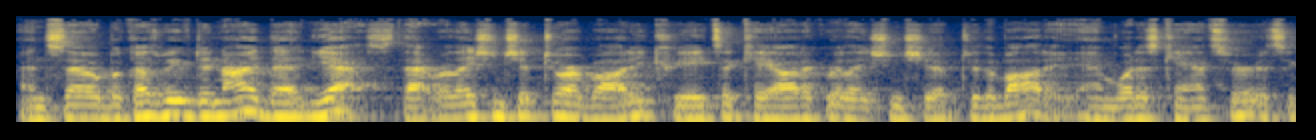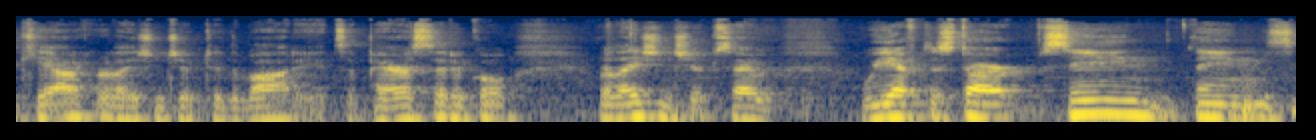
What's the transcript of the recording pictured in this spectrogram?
And so, because we've denied that, yes, that relationship to our body creates a chaotic relationship to the body. And what is cancer? It's a chaotic relationship to the body, it's a parasitical relationship. So, we have to start seeing things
